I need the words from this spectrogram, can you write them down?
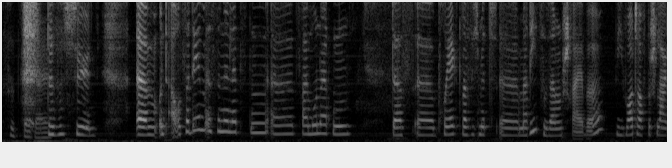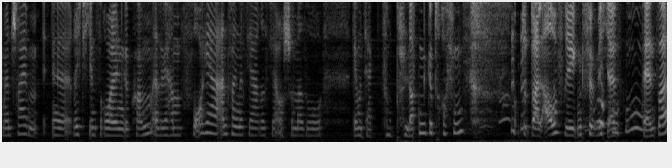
Das wird sehr geil. Das ist schön. Ähm, und außerdem ist in den letzten äh, zwei Monaten das äh, Projekt, was ich mit äh, Marie zusammenschreibe, wie Worte auf beschlagenen Scheiben, äh, richtig ins Rollen gekommen. Also wir haben vorher, Anfang des Jahres, ja auch schon mal so, wir haben uns ja zum Plotten getroffen. Total aufregend für mich als Tänzer.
